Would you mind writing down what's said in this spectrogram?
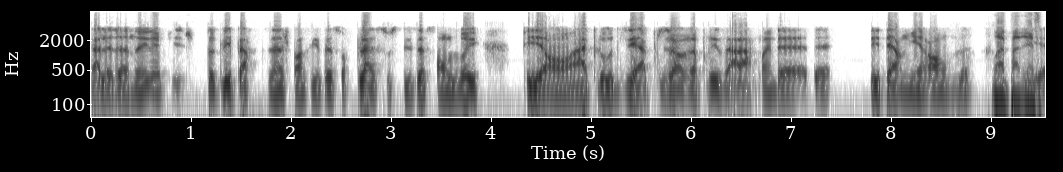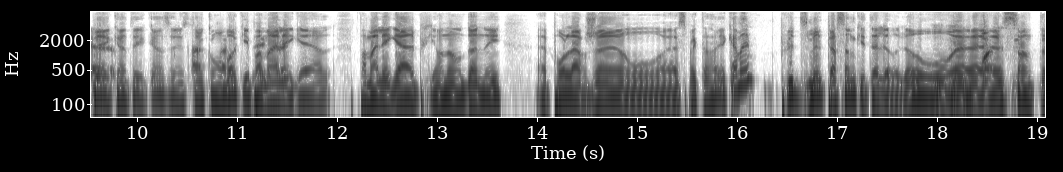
ça l'a donné. Là. Puis tous les partisans, je pense qu'ils étaient sur place aussi, ils se sont levés. Puis ont applaudi à plusieurs reprises à la fin de, de- des derniers rounds. là. Ouais, par respect. euh, quand quand c'est un combat qui est pas mal égal, pas mal égal, puis on a donné euh, pour l'argent aux euh, spectateurs. Il y a quand même plus de 10 000 personnes qui étaient là, là, au Ouais. centre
